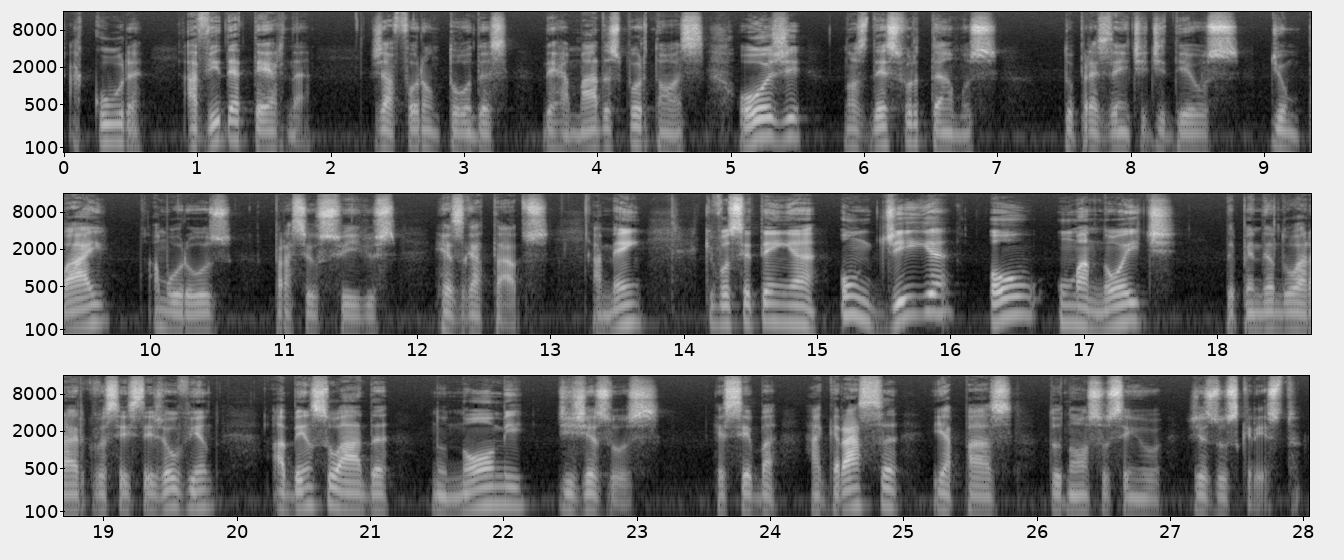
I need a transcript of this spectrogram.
a cura, a vida eterna já foram todas derramadas por nós. Hoje nós desfrutamos do presente de Deus, de um Pai amoroso para seus filhos resgatados. Amém? que você tenha um dia ou uma noite, dependendo do horário que você esteja ouvindo, abençoada no nome de Jesus. Receba a graça e a paz do nosso Senhor Jesus Cristo.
